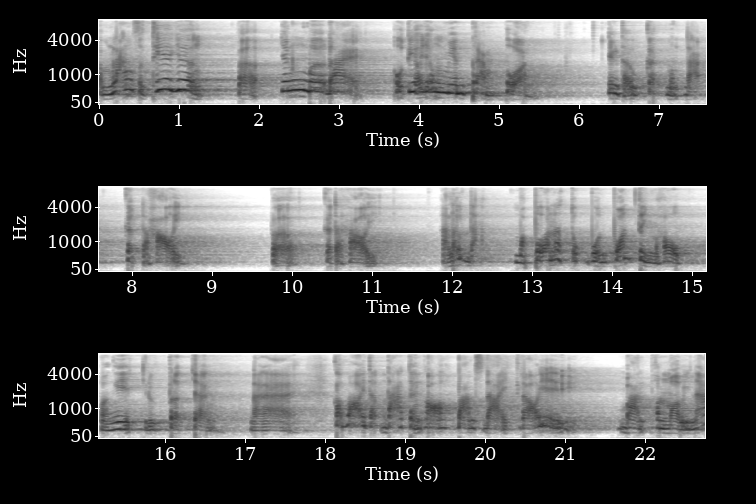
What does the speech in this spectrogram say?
កម្លាំងសទ្ធាយើងបើយើងនឹងមើលដែរឧទាហរណ៍យើងមាន5000យើងត្រូវកាត់មកដាក់កាត់ទៅហើយបើកាត់ទៅហើយឥឡូវដាក់1000ណាទុក4000ទិញម្ហូបមួយងាកឬព្រឹកចឹងហ្នឹងហើយកុំឲ្យតែដាក់ទាំងអស់បានស្ដាយក្រោយឯងបានផុនមកវិណា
